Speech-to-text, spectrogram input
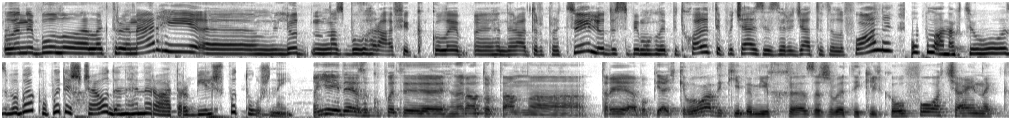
Коли не було електроенергії, е, люд, у нас був графік, коли е, генератор працює, люди собі могли підходити по черзі заряджати телефони. У планах цього ОСББ купити ще один генератор, більш потужний. Ну, Є ідея закупити генератор там на 3 або 5 кВт, який би міг е, заживити кілька УФО, чайник,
